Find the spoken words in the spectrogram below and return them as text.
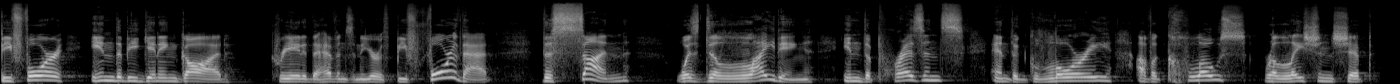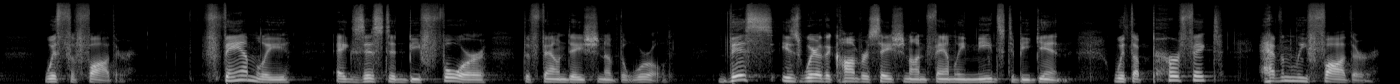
before in the beginning God created the heavens and the earth, before that, the Son was delighting in the presence and the glory of a close relationship with the Father. Family existed before the foundation of the world. This is where the conversation on family needs to begin with a perfect heavenly father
